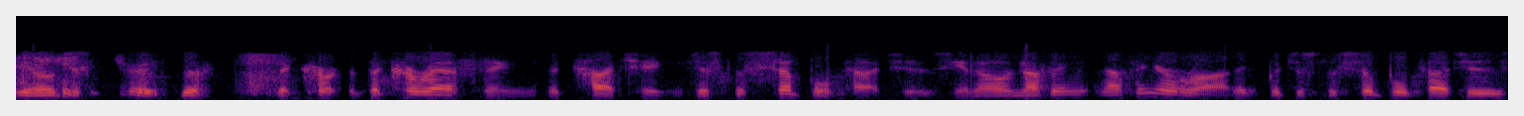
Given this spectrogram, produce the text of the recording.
You know, just the the the, the caressing, the touching, just the simple touches. You know, nothing nothing erotic, but just the simple touches.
